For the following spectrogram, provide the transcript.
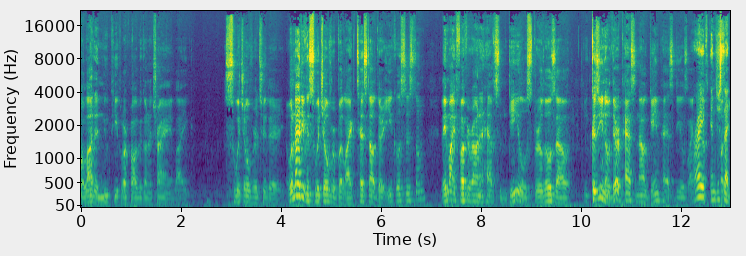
a lot of new people are probably going to try and like switch over to their, well, not even switch over, but like test out their ecosystem. They might fuck around and have some deals, throw those out, because you know they're passing out Game Pass deals like Right, and just that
